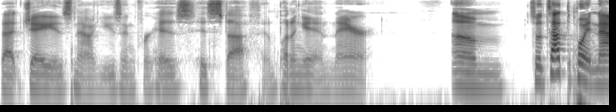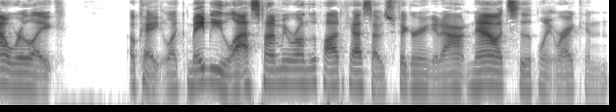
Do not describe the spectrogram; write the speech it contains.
that Jay is now using for his his stuff and putting it in there. Um, so it's at the point now where like, okay, like maybe last time we were on the podcast, I was figuring it out. Now it's to the point where I can,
